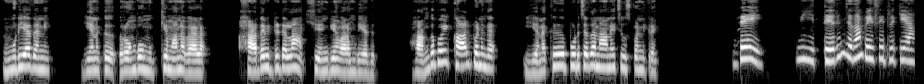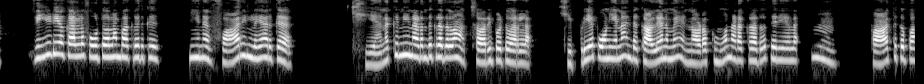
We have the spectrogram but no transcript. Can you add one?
முடியாது அண்ணி எனக்கு ரொம்ப முக்கியமான வேலை. அதை விட்டுட்டெல்லாம் எங்கேயும் வர முடியாது. அங்க போய் கால் பண்ணுங்க. எனக்கு பிடிச்சத நானே சூஸ் பண்ணிக்கிறேன். டேய் நீ தெரிஞ்சுதான் பேசிட்டு இருக்கியா? வீடியோ கால்ல போட்டோ எல்லாம் பாக்குறதுக்கு நீ என்ன ஃபாரின்லயா இருக்க? எனக்கு நீ நடந்துக்கிறதெல்லாம் சாரி போட்டு வரல. இப்படியே போனீங்கன்னா இந்த கல்யாணமே நடக்குமோ நடக்காதோ தெரியல. ம் பாத்துக்கப்பா.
